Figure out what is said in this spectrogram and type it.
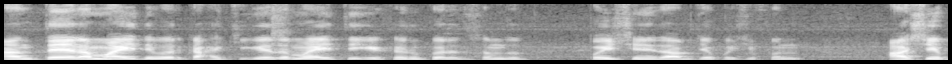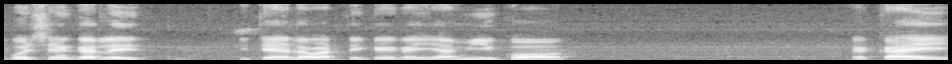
आणि त्याला माहिती बरं का हकीकत माहिती की? खरोखरच समजा पैसे नाहीत आमच्या पैसे पण असे परेशान करले की त्याला वाटते काय काय आम्ही कॉ का काय?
